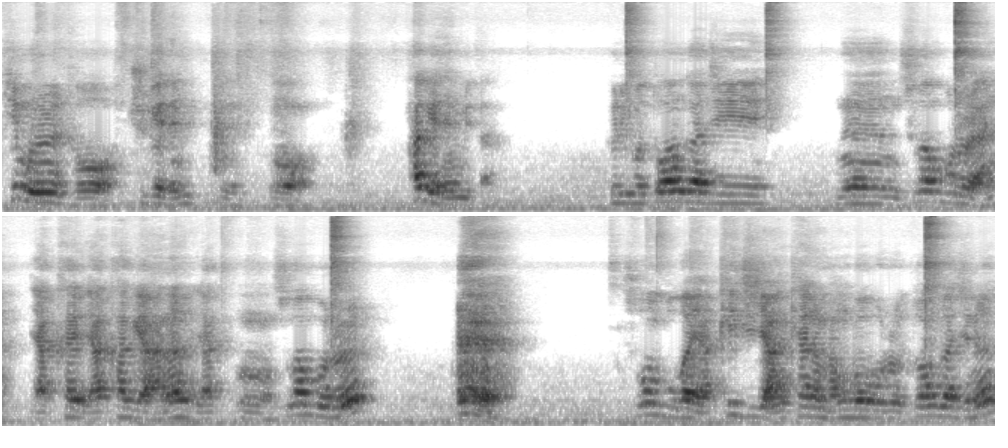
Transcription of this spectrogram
힘을 더 주게 됩, 어, 하게 됩니다. 그리고 또 한 가지는 수관부를 안- 약하, 약하게 안 하는 약, 음, 수관부를 수관부가 약해지지 않게 하는 방법으로 또 한 가지는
